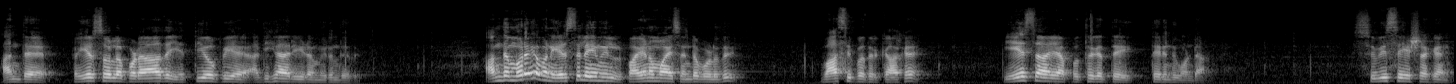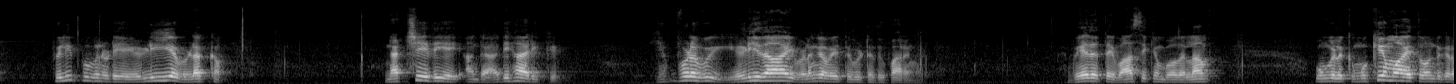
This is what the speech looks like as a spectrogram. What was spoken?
அந்த பெயர் சொல்லப்படாத எத்தியோப்பிய அதிகாரியிடம் இருந்தது. அந்த முறை அவன் எருசலேமில் பயணமாய் சென்ற பொழுது வாசிப்பதற்காக ஏசாயா புத்தகத்தை தெரிந்து கொண்டான். சுவிசேஷகன் பிலிப்புவனுடைய எளிய விளக்கம். நற்செய்தியை அந்த அதிகாரிக்கு எவ்வளவு எளிதாய் விளங்க வைத்து விட்டது பாருங்கள். வேதத்தை வாசிக்கும் போதெல்லாம் உங்களுக்கு முக்கியமாய் தோன்றுகிற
